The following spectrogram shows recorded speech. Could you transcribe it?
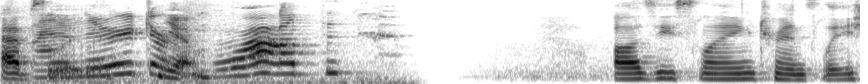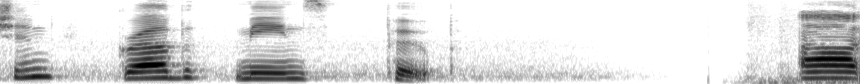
Absolutely. Yeah. Rob. Aussie slang translation: grub means poop. Uh,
